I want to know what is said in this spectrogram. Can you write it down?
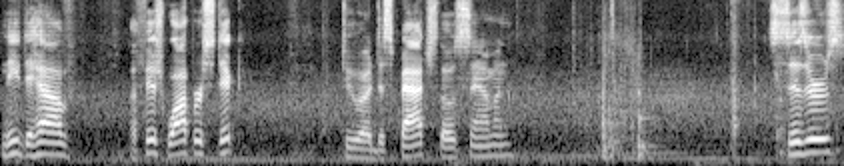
need to have a fish whopper stick to uh, dispatch those salmon. Scissors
